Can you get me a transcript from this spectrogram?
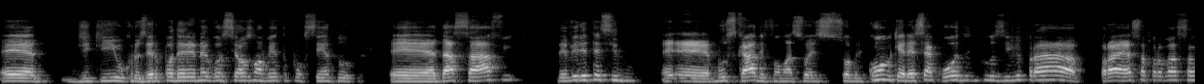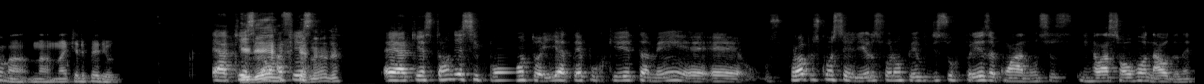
é, de que o Cruzeiro poderia negociar os 90% é, da SAF. Deveria ter sido é, é, buscado informações sobre como que era esse acordo, inclusive para essa aprovação na, na, naquele período. É, a questão, Guilherme, a questão, Fernanda. É, a questão desse ponto aí, até porque também é, é, os próprios conselheiros foram pegos de surpresa com anúncios em relação ao Ronaldo, né?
